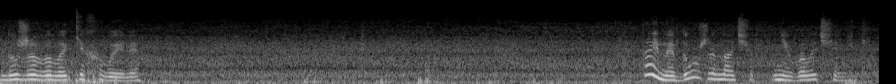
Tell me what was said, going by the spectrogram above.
Дуже великі хвилі. Та й не дуже, наче. Ні, величенькі.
